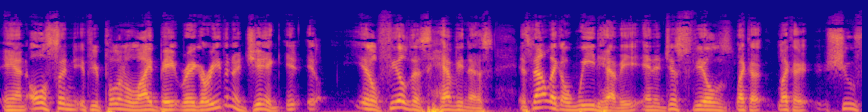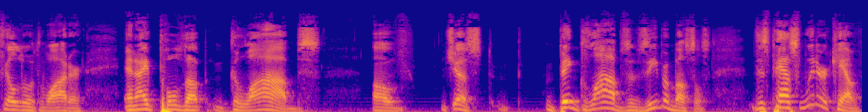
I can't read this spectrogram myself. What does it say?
and all of a sudden, if you're pulling a live bait rig or even a jig, it, it it'll feel this heaviness. It's not like a weed heavy, and it just feels like a like a shoe filled with water. And I pulled up globs of just big globs of zebra mussels. This past winter, Kev,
